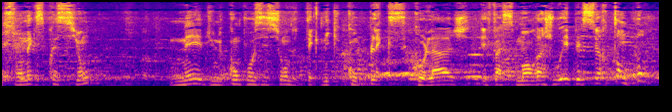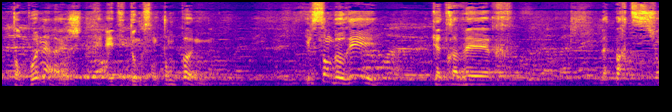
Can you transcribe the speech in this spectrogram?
Son expression, née d'une composition de techniques complexes, collage, effacement, rajout, épaisseur, tampon, tamponnage, et dit donc son tamponne. Il semblerait qu'à travers la partition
